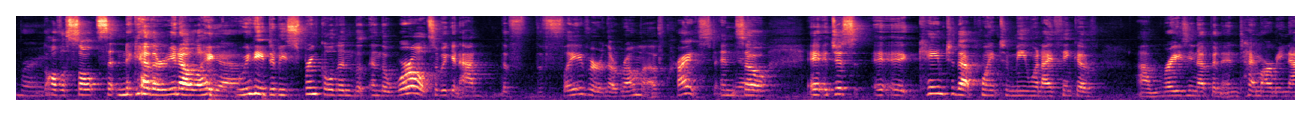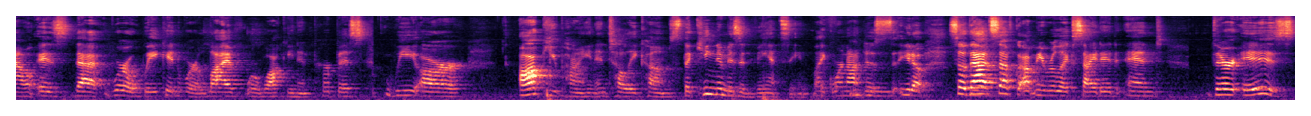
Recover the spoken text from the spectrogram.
Right. all the salt sitting together, you know, like Yeah. we need to be sprinkled in the in the world so we can add the, the flavor and the aroma of Christ. And so it, it just it, it came to that point to me when I think of um, raising up an end time army now is that we're awakened, we're alive, we're walking in purpose. We are occupying until he comes. The kingdom is advancing. Like we're not just, you know. So that Mm-hmm. Yeah. stuff got me really excited and there is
